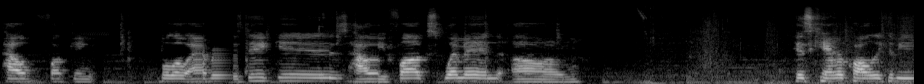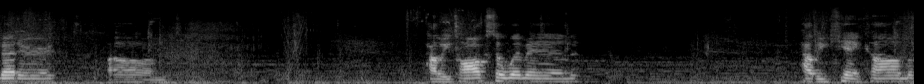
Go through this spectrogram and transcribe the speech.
how fucking below average dick is, how he fucks women, um, his camera quality could be better, um, how he talks to women, how he can't come.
